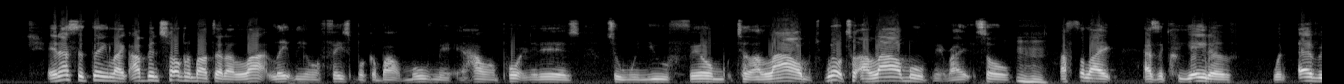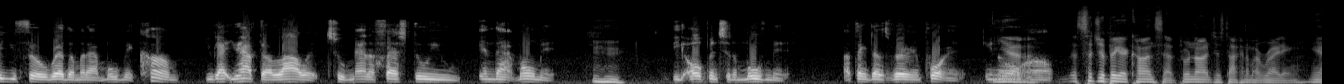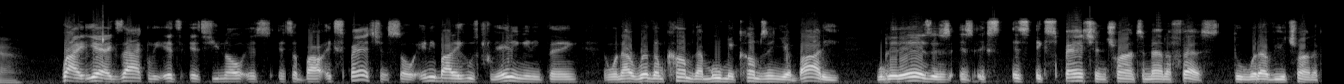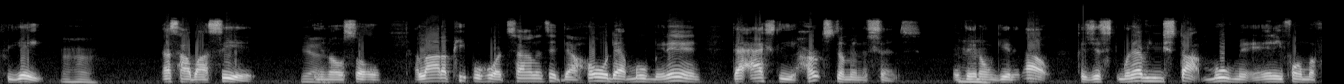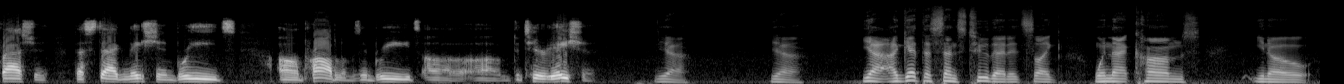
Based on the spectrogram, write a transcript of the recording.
and that's the thing like i've been talking about that a lot lately on facebook about movement and how important it is to when you feel to allow well to allow movement right so mm-hmm. I feel like as a creative, whenever you feel rhythm and that movement come, you got you have to allow it to manifest through you in that moment. Mm-hmm. Be open to the movement. I think that's very important. You know, yeah, um, that's such a bigger concept. We're not just talking about writing. Yeah, right? Yeah, exactly. It's it's you know it's it's about expansion. So anybody who's creating anything, and when that rhythm comes, that movement comes in your body. What it is is is ex, it's expansion trying to manifest through whatever you're trying to create. uh huh. That's how I see it. Yeah, You know, so a lot of people who are talented that hold that movement in, that actually hurts them in a sense if they Mhm. don't get it out. Because just whenever you stop movement in any form of fashion, that stagnation breeds um, problems. It breeds uh, um, deterioration. Yeah. Yeah. Yeah, I get the sense too that it's like when that comes, you know,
